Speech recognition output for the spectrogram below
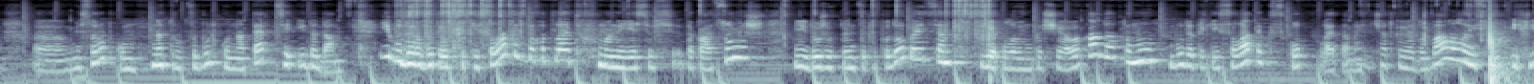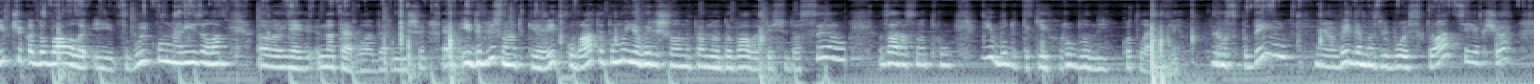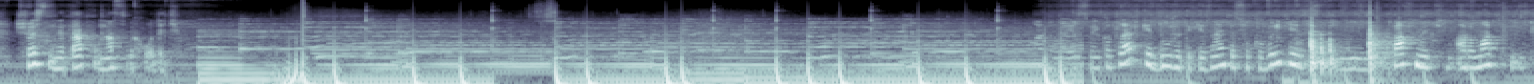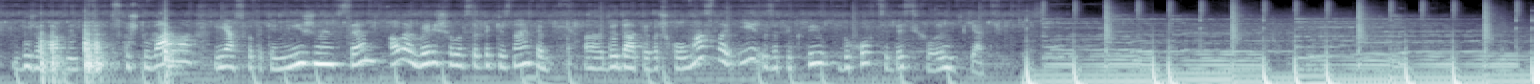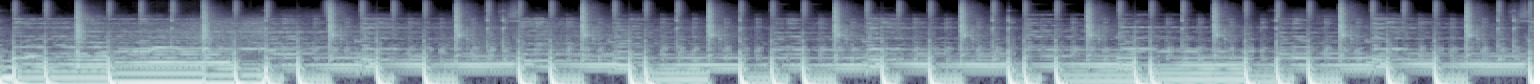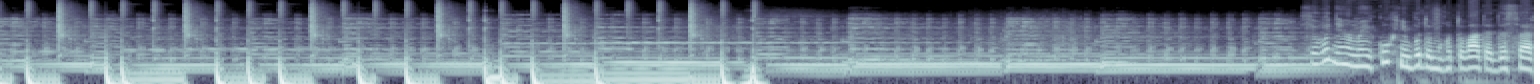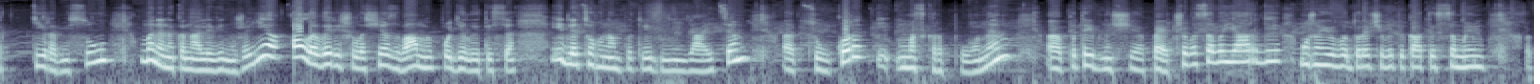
м'ясорубку, натру цибульку на терці і додам. І буду робити ось такий салатик до котлет. У мене є ось така суміш, мені дуже в принципі подобається. Є половинка ще авокадо, тому буде такий салатик з котлетами. Спочатку я додавала і хліб- і хлібчика додавала, і цибульку нарізала, е, я її натерла верніше. Е, І дивлюся, воно таке рідкувате, тому я вирішила, напевно, додати сюди сиру зараз натру. І будуть такі рублені котлетки. Господині, е, вийдемо з будь-якої ситуації, якщо щось не так у нас виходить. Свої котлетки, дуже такі, знаєте, соковиті, пахнуть, аромат дуже гарний. Скуштувала, м'ясо таке ніжне, все. Але вирішила все-таки, знаєте, е, додати вершкового масла і запікти в духовці десь хвилин 5. Сьогодні на моїй кухні будемо готувати десерт тірамісу. У мене на каналі він уже є, але вирішила ще з вами поділитися. І для цього нам потрібні яйця, е, цукор маскарпоне. Е, Потрібно ще печиво савоярді, можна його, до речі, випікати самим,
